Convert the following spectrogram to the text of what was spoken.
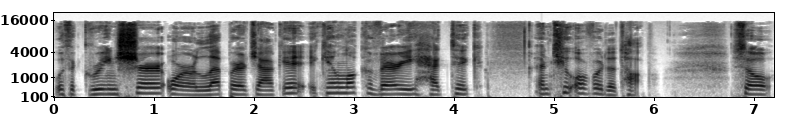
with a green shirt or a leopard jacket, it can look very hectic and too over the top. So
